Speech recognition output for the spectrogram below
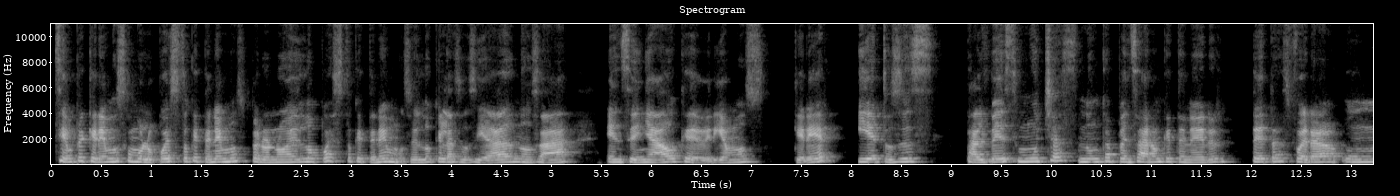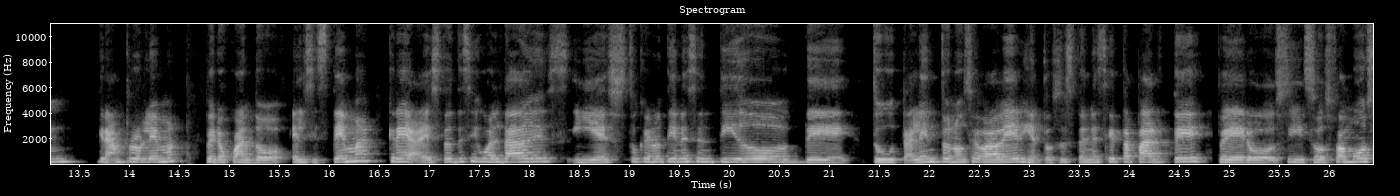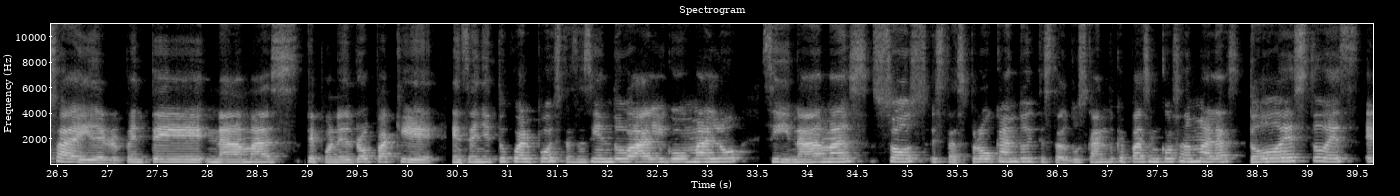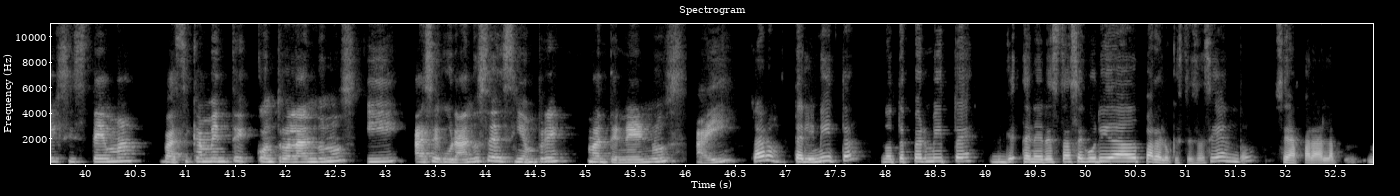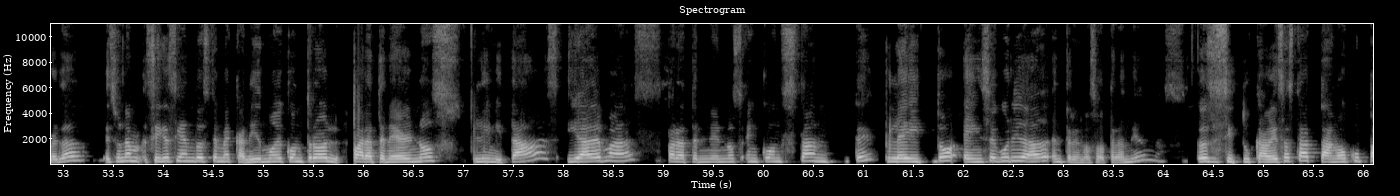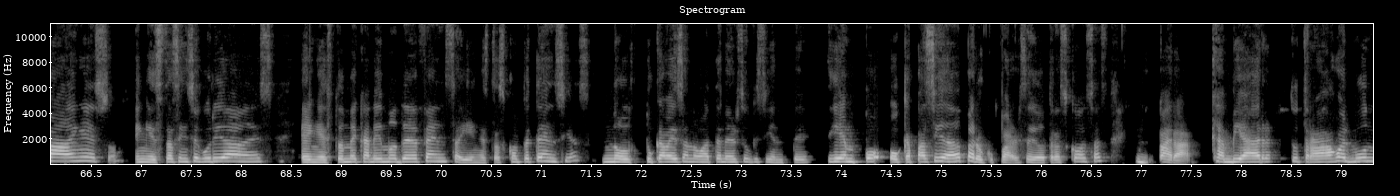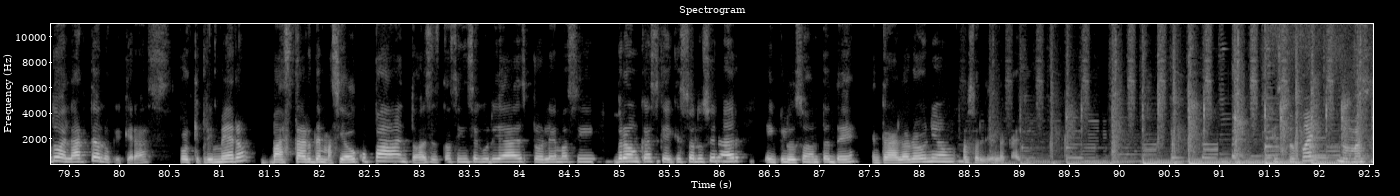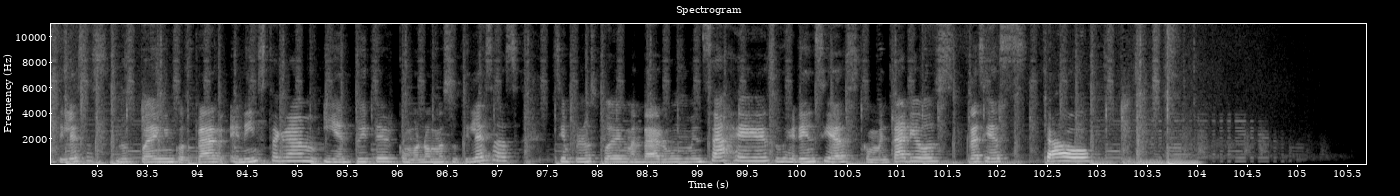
siempre queremos como lo opuesto que tenemos, pero no es lo opuesto que tenemos, es lo que la sociedad nos ha enseñado que deberíamos querer y entonces tal vez muchas nunca pensaron que tener tetas fuera un gran problema, pero cuando el sistema crea estas desigualdades y esto que no tiene sentido de tu talento no se va a ver y entonces tenés que taparte, pero si sos famosa y de repente nada más te pones ropa que enseñe tu cuerpo, estás haciendo algo malo. Si nada más sos, estás provocando y te estás buscando que pasen cosas malas, todo esto es el sistema básicamente controlándonos y asegurándose de siempre mantenernos ahí. Claro, te limita, no te permite tener esta seguridad para lo que estés haciendo, o sea, para la verdad, es una sigue siendo este mecanismo de control para tenernos limitadas y además para tenernos en constante pleito e inseguridad entre nosotras mismas. Entonces, si tu cabeza está tan ocupada en eso, en estas inseguridades, en estos mecanismos de defensa y en estas competencias, no, tu cabeza no va a tener suficiente tiempo o capacidad para ocuparse de otras cosas, para cambiar tu trabajo, el mundo, el arte o lo que quieras, porque primero va a estar demasiado ocupada en todas estas inseguridades, problemas y broncas que hay que solucionar, incluso antes de entrar a la reunión o salir a la calle. Esto fue No Más Sutilezas. Nos pueden encontrar en Instagram y en Twitter como No Más Sutilezas. Siempre nos pueden mandar un mensaje, sugerencias, comentarios. Gracias. Chao.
